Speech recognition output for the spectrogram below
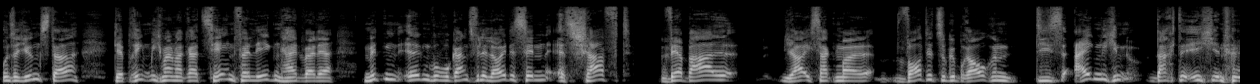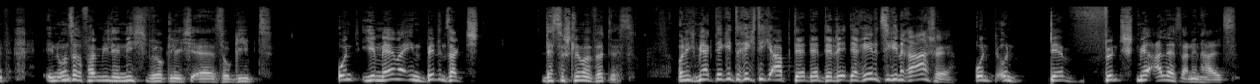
Unser Jüngster, der bringt mich manchmal gerade sehr in Verlegenheit, weil er mitten irgendwo, wo ganz viele Leute sind, es schafft, verbal, ja, ich sag mal, Worte zu gebrauchen, die es eigentlich, in, dachte ich, in, in unserer Familie nicht wirklich äh, so gibt. Und je mehr man ihn bittet und sagt, desto schlimmer wird es. Und ich merke, der geht richtig ab, der, der, der, der redet sich in Rage und, und der wünscht mir alles an den Hals.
